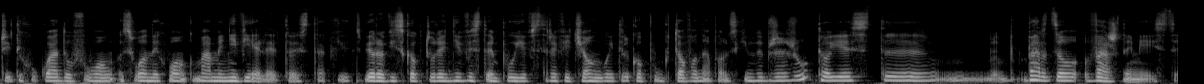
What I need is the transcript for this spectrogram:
czyli tych układów łąk, słonych łąk mamy niewiele. To jest takie zbiorowisko, które nie występuje w strefie ciągłej, tylko punktowo na polskim wybrzeżu. To jest y, bardzo ważne miejsce.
